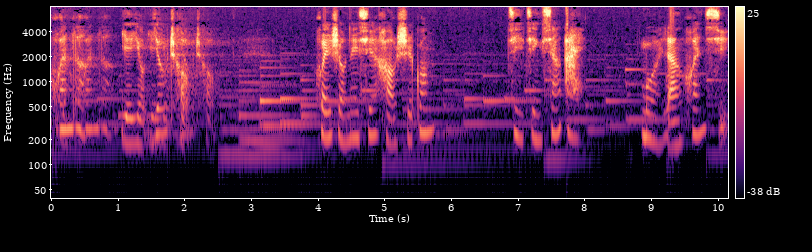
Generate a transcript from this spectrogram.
欢乐，也有忧愁。回首那些好时光，寂静相爱，默然欢喜。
